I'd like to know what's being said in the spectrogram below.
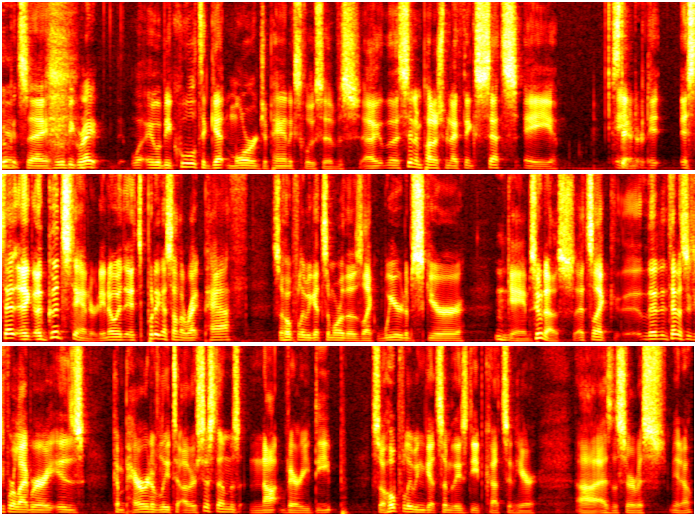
Who Yeah. could say? It would be great. It would be cool to get more Japan exclusives. Uh, the Sin and Punishment, I think, sets a a- Standard. A, a, a, a good standard. You know, it, it's putting us on the right path. So hopefully we get some more of those like weird, obscure Mm-hmm. games. Who knows? It's like the Nintendo 64 library is comparatively to other systems not very deep. So hopefully we can get some of these deep cuts in here uh, as the service, you know,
